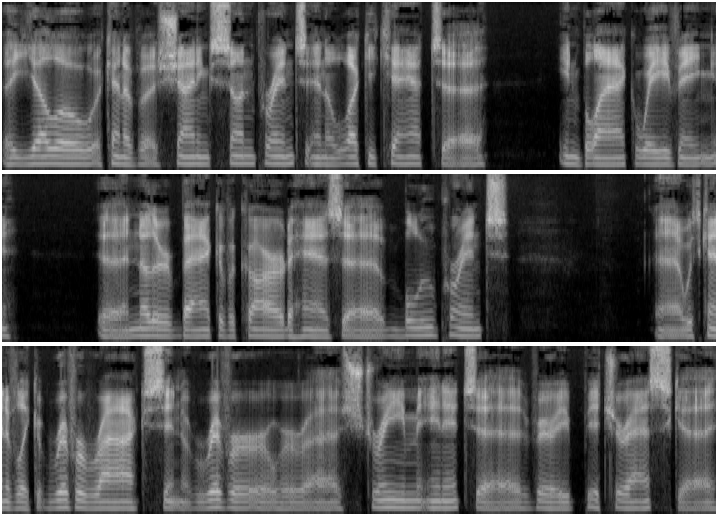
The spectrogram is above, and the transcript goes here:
a yellow a kind of a shining sun print and a lucky cat uh, in black waving. Uh, another back of a card has a blueprint uh, with kind of like river rocks and a river or a stream in it, uh, very picturesque. Uh,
